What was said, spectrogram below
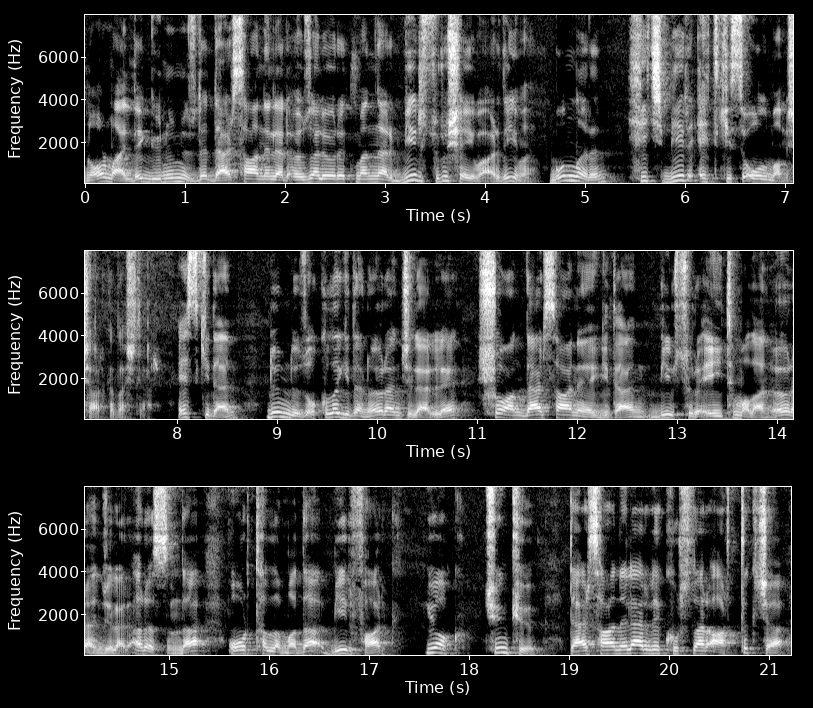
Normalde günümüzde dershaneler, özel öğretmenler bir sürü şey var değil mi? Bunların hiçbir etkisi olmamış arkadaşlar. Eskiden dümdüz okula giden öğrencilerle şu an dershaneye giden bir sürü eğitim alan öğrenciler arasında ortalamada bir fark yok. Çünkü dershaneler ve kurslar arttıkça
